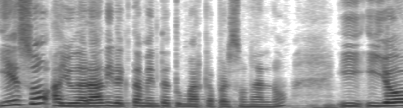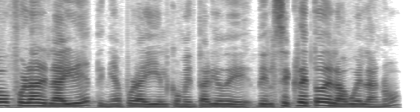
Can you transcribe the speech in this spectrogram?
Y eso ayudará directamente a tu marca personal, ¿no? y, yo fuera del aire tenía por ahí el comentario de, del secreto de la abuela, ¿no?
